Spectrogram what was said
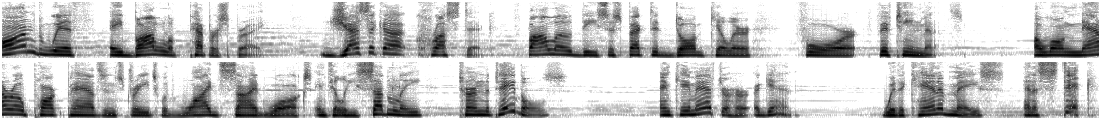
Armed with a bottle of pepper spray, Jessica Krustick followed the suspected dog killer for 15 minutes along narrow park paths and streets with wide sidewalks until he suddenly turned the tables and came after her again with a can of mace and a stick.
